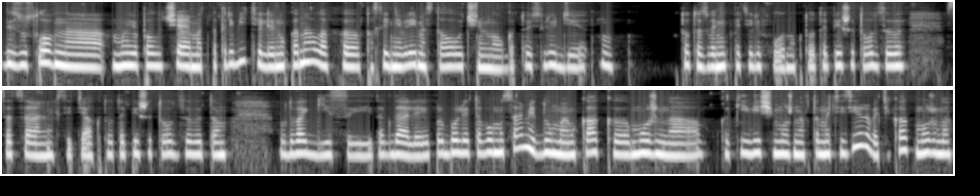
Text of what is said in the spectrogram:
Безусловно, мы ее получаем от потребителей, но каналов э, в последнее время стало очень много. То есть люди, ну, кто-то звонит по телефону, кто-то пишет отзывы в социальных сетях, кто-то пишет отзывы там в 2GIS и так далее. И более того, мы сами думаем, как э, можно, какие вещи можно автоматизировать и как можно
